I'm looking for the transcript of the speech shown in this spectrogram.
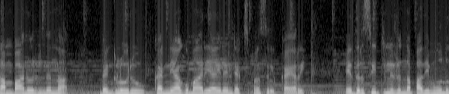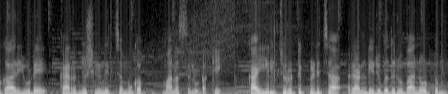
തമ്പാനൂരിൽ നിന്ന് ബംഗളൂരു കന്യാകുമാരി ഐലൻഡ് എക്സ്പ്രസിൽ കയറി. എതിർ സീറ്റിലിരുന്ന പതിമൂന്നുകാരിയുടെ കരഞ്ഞു ക്ഷീണിച്ച മുഖം മനസ്സിലുടക്കി. കയ്യിൽ ചുരുട്ടിപ്പിടിച്ച രണ്ട് ഇരുപത് രൂപ നോട്ടും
